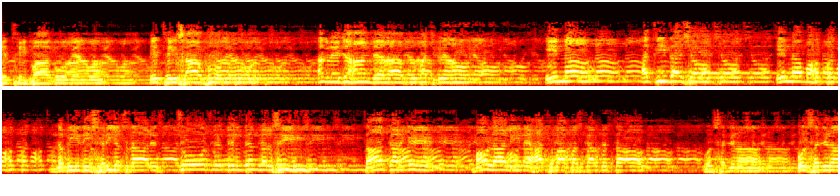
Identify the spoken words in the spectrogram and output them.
اتے پاک ہو گیا وا اتے صاف ہو گیا وا اگلے جہان دے عذاب تو بچ گیا وا عقیدہ شوق، اینا محبت نبی دی شریعت نال چور دے دل دے اندر سی۔ تا کر کے مولا علی نے ہاتھ واپس کر دیتا وہ سجنا وہ سجنا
